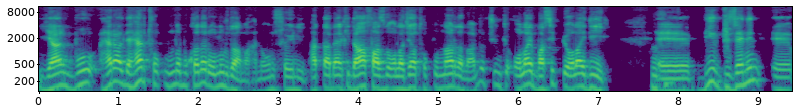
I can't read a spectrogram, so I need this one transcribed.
Yani bu herhalde her toplumda bu kadar olurdu ama hani onu söyleyeyim. Hatta belki daha fazla olacağı toplumlar da vardır. Çünkü olay basit bir olay değil. Ee, bir düzenin e,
